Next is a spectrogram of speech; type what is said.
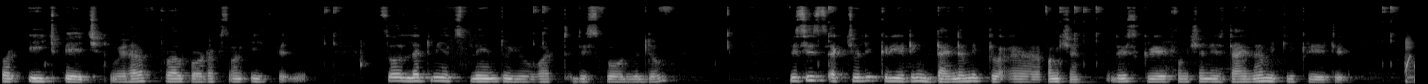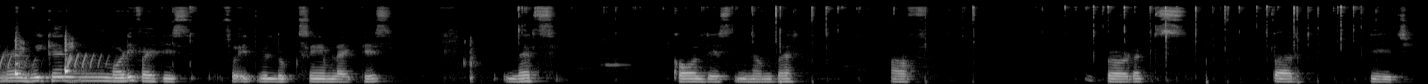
for each page. We have 12 products on each page. So let me explain to you what this code will do. This is actually creating dynamic uh, function. This create function is dynamically created. And we can modify this so it will look same like this. Let's call this number of products per page.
